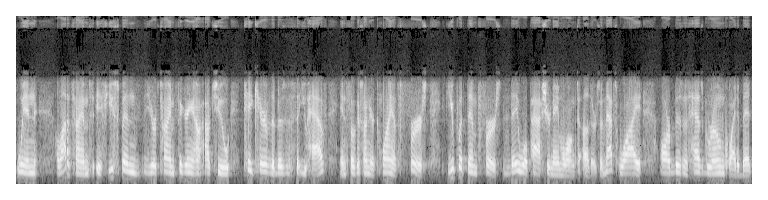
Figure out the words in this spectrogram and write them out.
when a lot of times if you spend your time figuring out how to take care of the business that you have and focus on your clients first, if you put them first, they will pass your name along to others. And that's why our business has grown quite a bit.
